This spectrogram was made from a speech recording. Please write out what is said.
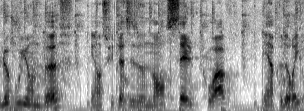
le bouillon de bœuf et ensuite l'assaisonnement, sel, poivre et un peu d'oreo.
